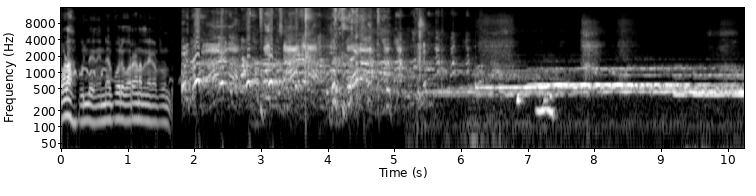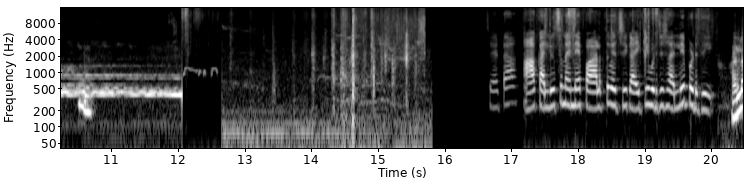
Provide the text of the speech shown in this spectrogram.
ഓടാ പുല്ലേ നിന്നെ പോലെ കുറെ എണ്ണത്തിനെ കണ്ടിട്ടുണ്ട്. ചേട്ടാ ആ കല്ലൂസൻ എന്നെ പാലത്ത് വെച്ച് കൈക്ക് പിടിച്ച് ശല്യപ്പെടുത്തി. അല്ല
